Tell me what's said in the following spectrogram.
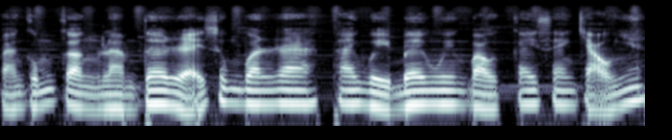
bạn cũng cần làm tơ rễ xung quanh ra thay vì bê nguyên bầu cây sang chậu nhé.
